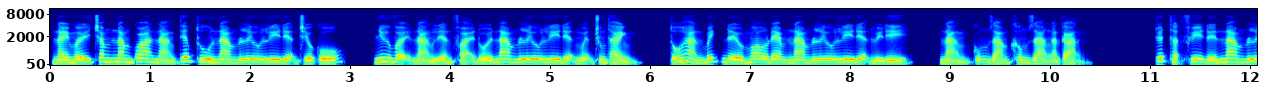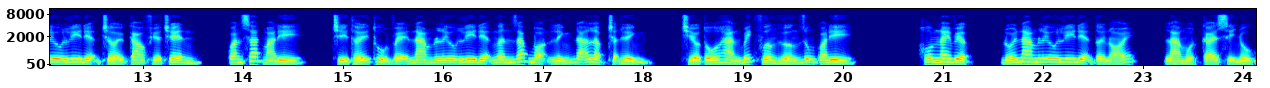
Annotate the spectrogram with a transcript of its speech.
Này mấy trăm năm qua nàng tiếp thu nam lưu ly điện chiếu cố, như vậy nàng liền phải đối nam lưu ly điện nguyện trung thành, tố hàn bích đều mau đem nam lưu ly điện hủy đi, nàng cũng dám không ra ngăn cản. Tuyết thật phi đến nam lưu ly điện trời cao phía trên, quan sát mà đi, chỉ thấy thủ vệ nam lưu ly điện ngân giáp bọn lính đã lập trận hình, chiều tố hàn bích phương hướng dung qua đi. Hôm nay việc, đối nam lưu ly điện tới nói, là một cái sỉ nhục.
